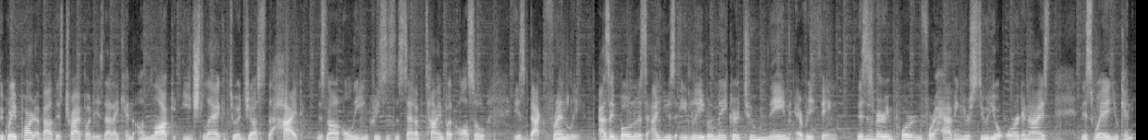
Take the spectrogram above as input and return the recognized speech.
The great part about this tripod is that I can unlock each leg to adjust the height. This not only increases the setup time, but also is back friendly. As a bonus, I use a label maker to name everything. This is very important for having your studio organized this way you can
